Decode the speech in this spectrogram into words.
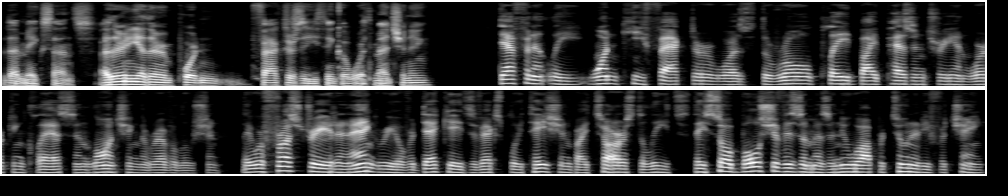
That makes sense. Are there any other important factors that you think are worth mentioning? Definitely, one key factor was the role played by peasantry and working class in launching the revolution. They were frustrated and angry over decades of exploitation by Tsarist elites. They saw Bolshevism as a new opportunity for change,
